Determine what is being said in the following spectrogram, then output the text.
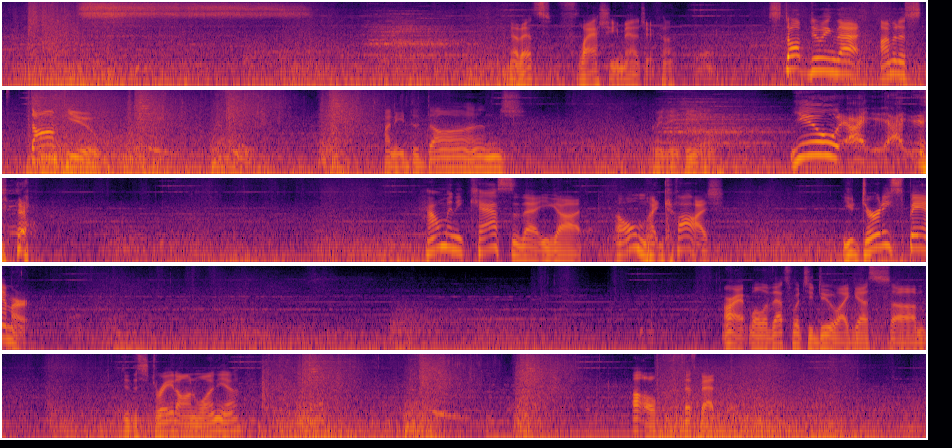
Now that's flashy magic, huh? Stop doing that! I'm gonna stomp you! I need to dodge. I mean, to heal. You! I, I How many casts of that you got? Oh my gosh. You dirty spammer. All right, well, if that's what you do, I guess, um, do the straight on one, yeah. Uh-oh, that's bad.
